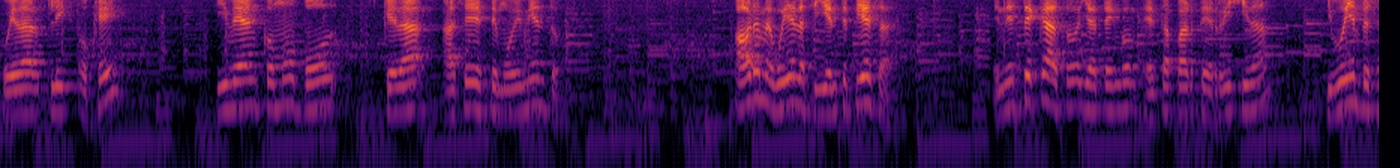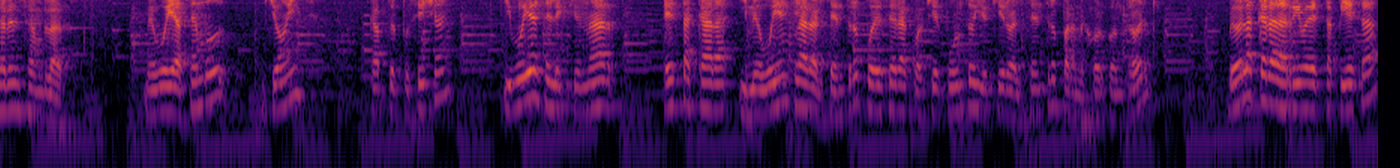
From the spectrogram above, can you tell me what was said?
Voy a dar clic OK y vean cómo ball queda, hace este movimiento. Ahora me voy a la siguiente pieza. En este caso ya tengo esta parte rígida y voy a empezar a ensamblar. Me voy a Assemble, Joint, Capture Position y voy a seleccionar esta cara y me voy a anclar al centro, puede ser a cualquier punto, yo quiero al centro para mejor control. Veo la cara de arriba de esta pieza,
